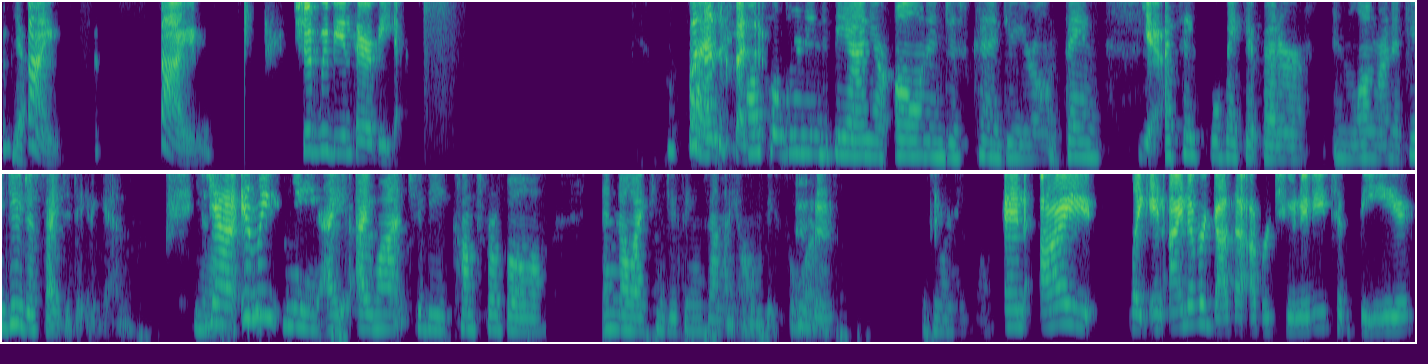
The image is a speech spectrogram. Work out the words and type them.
i'm Yeah. fine. Fine. Should we be in therapy? Yes but that's expensive. also learning to be on your own and just kind of do your own thing yeah. I think will make it better in the long run if you do decide to date again. You know, Yeah, and like- me i i want to be comfortable and know i can do things on my own before Mhm. doing anything. And I like and I never got that opportunity to be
